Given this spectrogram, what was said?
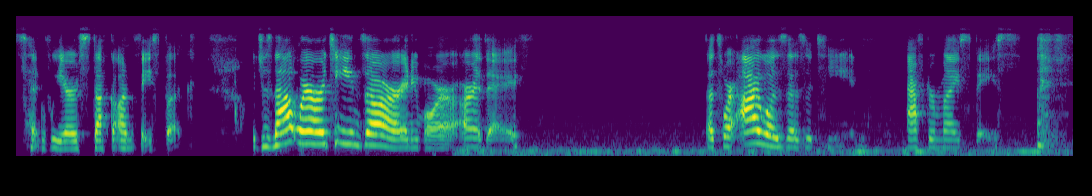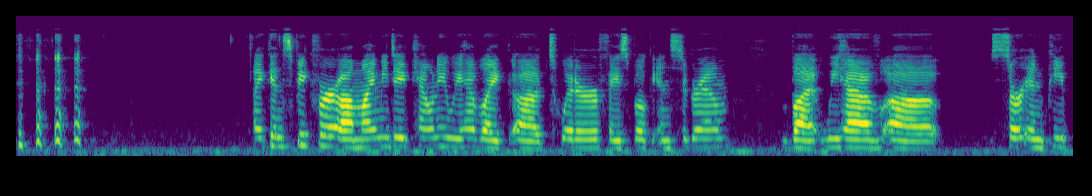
Said we are stuck on Facebook, which is not where our teens are anymore, are they? That's where I was as a teen after MySpace. I can speak for uh, Miami-Dade County. We have like uh, Twitter, Facebook, Instagram, but we have uh, certain people.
